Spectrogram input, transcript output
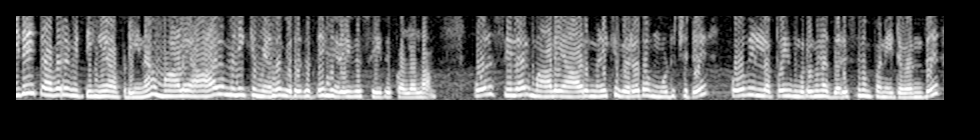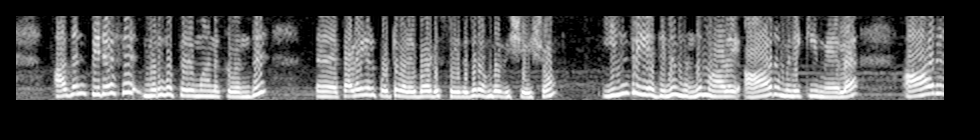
இதை தவற விட்டீங்க அப்படின்னா மாலை ஆறு மணிக்கு மேல விரதத்தை நிறைவு செய்து கொள்ளலாம். ஒரு சிலர் மாலை ஆறு மணிக்கு விரதம் முடிச்சுட்டு கோவிலில் போய் முருகனை தரிசனம் பண்ணிட்டு வந்து அதன் பிறகு முருகப்பெருமானுக்கு வந்து படையல் போட்டு வழிபாடு செய்கிறது ரொம்ப விசேஷம். இன்றைய தினம் வந்து மாலை ஆறு மணிக்கு மேலே ஆறு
